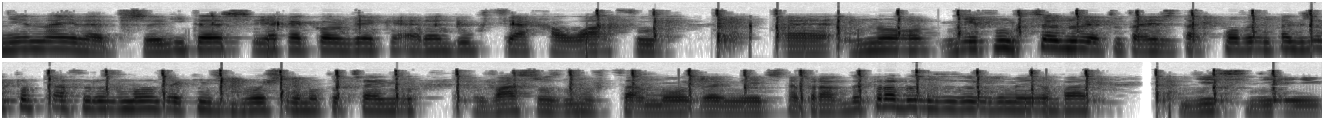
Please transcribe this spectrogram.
nie najlepszy i też jakakolwiek redukcja hałasu no nie funkcjonuje tutaj, że tak powiem, także podczas rozmowy w jakimś głośnym otoczeniu wasz rozmówca może mieć naprawdę problem ze zrozumieniem was, jeśli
